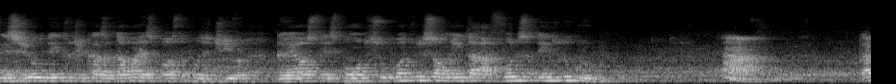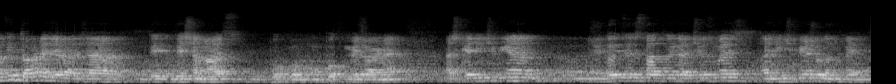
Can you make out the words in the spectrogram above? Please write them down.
nesse jogo dentro de casa, dar uma resposta positiva, ganhar os três pontos, o quanto isso aumenta a força dentro do grupo? Ah, a vitória já, já deixa nós um pouco, um pouco melhor, né? Acho que a gente vinha de dois resultados negativos, mas a gente vinha jogando bem.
